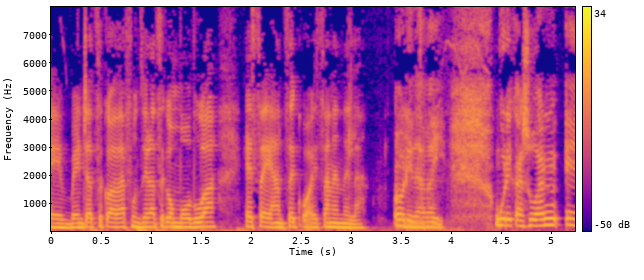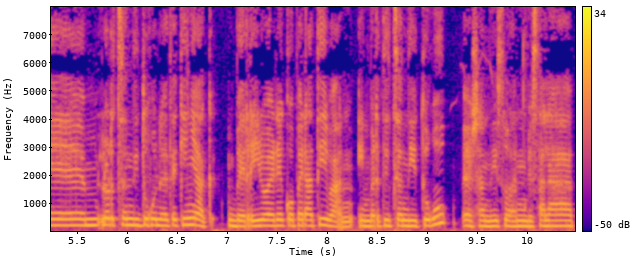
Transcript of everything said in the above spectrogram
e, bentsatzeko da funtzionatzeko modua ez da antzekoa izanen dela. Hori da bai. Gure kasuan e, lortzen ditugun etekinak berriro ere kooperatiban inbertitzen ditugu, esan dizuan bezala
